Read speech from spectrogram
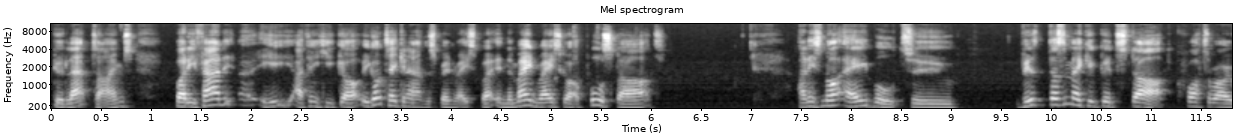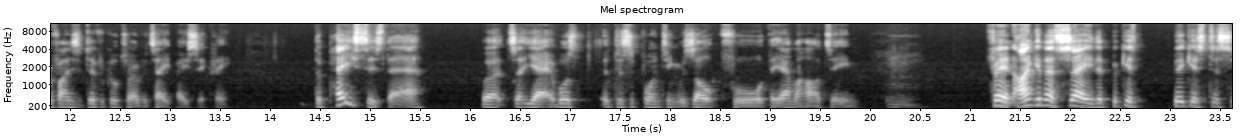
good lap times, but he found. Uh, he I think he got he got taken out in the sprint race, but in the main race got a poor start, and he's not able to if it doesn't make a good start, Quartararo finds it difficult to overtake, basically. The pace is there, but uh, yeah, it was a disappointing result for the Yamaha team. Mm. Finn, I'm going to say the biggest biggest dis-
